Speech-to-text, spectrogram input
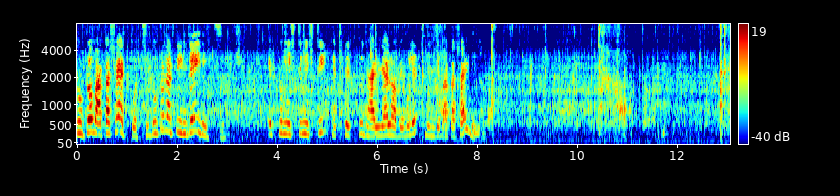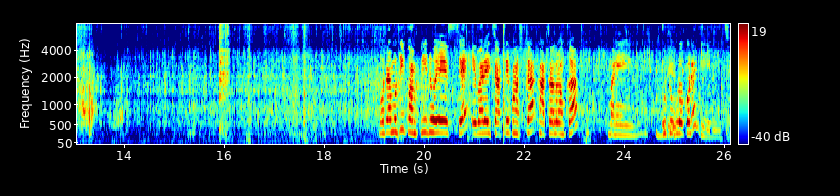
দুটো বাতাসা অ্যাড করছি দুটো না তিনটেই দিচ্ছি একটু মিষ্টি মিষ্টি একটু একটু ঝাল ঝাল হবে বলে তিনটে বাতাসাই দিলাম মোটামুটি কমপ্লিট হয়ে এসছে। এবার এই চারটে পাঁচটা কাঁচা লঙ্কা মানে দু টুকরো করে দিয়ে দিয়েছি।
